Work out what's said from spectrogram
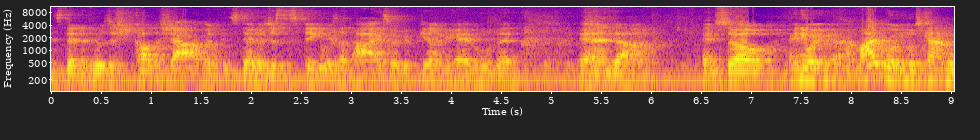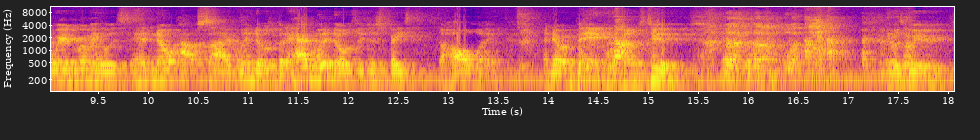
Instead of, it was a, called a shower, but instead it was just a spigot, was up high so it could get on your head a little bit. And, um, and so, anyway, my room was kind of a weird room. It was it had no outside windows, but it had windows that just faced the hallway, and they were big windows too. And, uh, it was weird.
